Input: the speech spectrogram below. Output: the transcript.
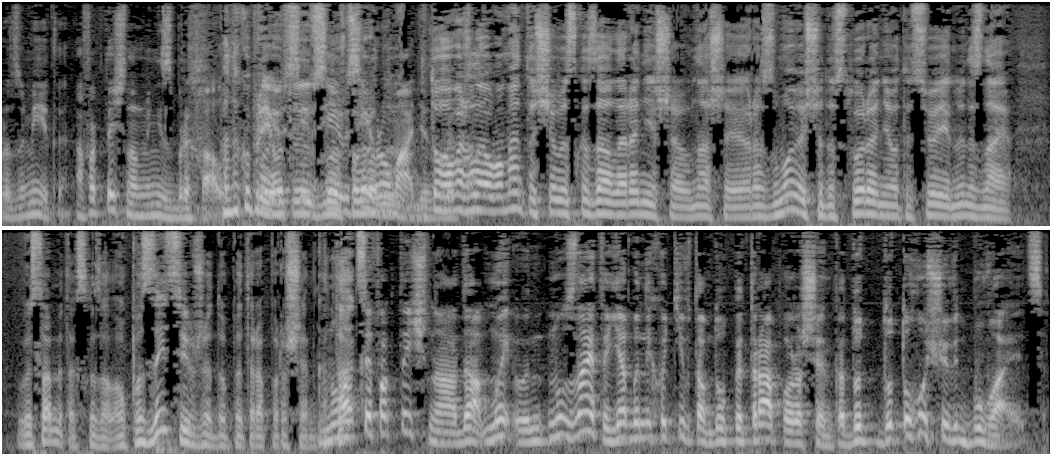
розумієте? А фактично мені збрехали. Пане Купрій, Ну, от всі, всі, всі громаді того збрехали. важливого моменту, що ви сказали раніше в нашій розмові щодо створення от цієї, ну не знаю, ви самі так сказали, опозиції вже до Петра Порошенка. Ну, так? а це фактично, да. Ми ну знаєте, я би не хотів там до Петра Порошенка, до, до того, що відбувається.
